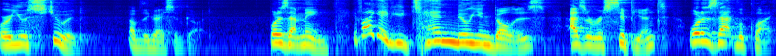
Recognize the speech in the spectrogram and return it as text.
or are you a steward of the grace of God? What does that mean? If I gave you $10 million as a recipient, what does that look like?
